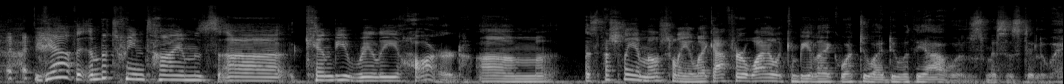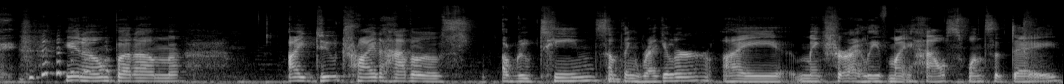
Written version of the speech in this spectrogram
yeah, the in between times uh, can be really hard, um, especially emotionally. Like after a while, it can be like, "What do I do with the hours, Mrs. Dalloway?" you know. But um, I do try to have a a routine, something regular. I make sure I leave my house once a day.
